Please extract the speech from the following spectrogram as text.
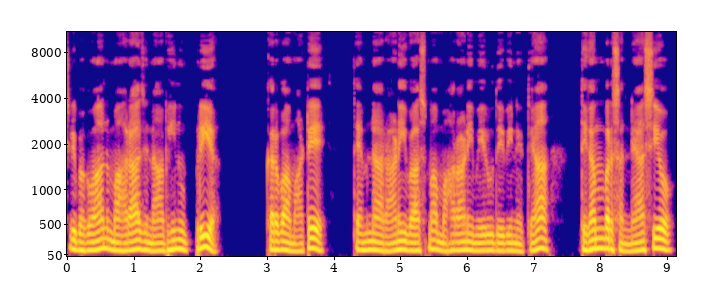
શ્રી ભગવાન મહારાજ નાભીનું પ્રિય કરવા માટે તેમના રાણીવાસમાં મહારાણી મેરુદેવીને ત્યાં દિગંબર સંન્યાસીઓ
